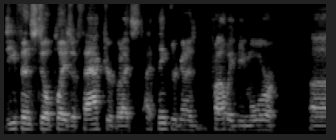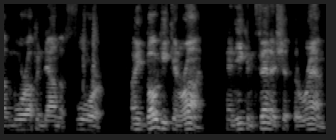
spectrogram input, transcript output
Defense still plays a factor, but I, I think they're going to probably be more uh, more up and down the floor. I mean, Bogey can run and he can finish at the rim,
